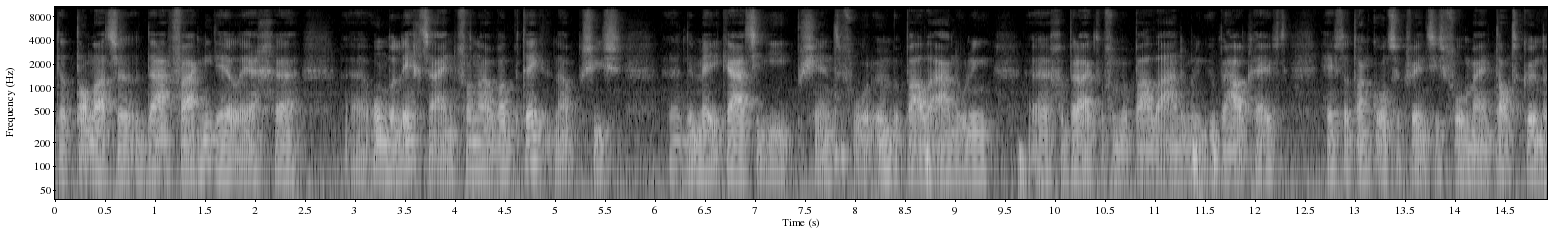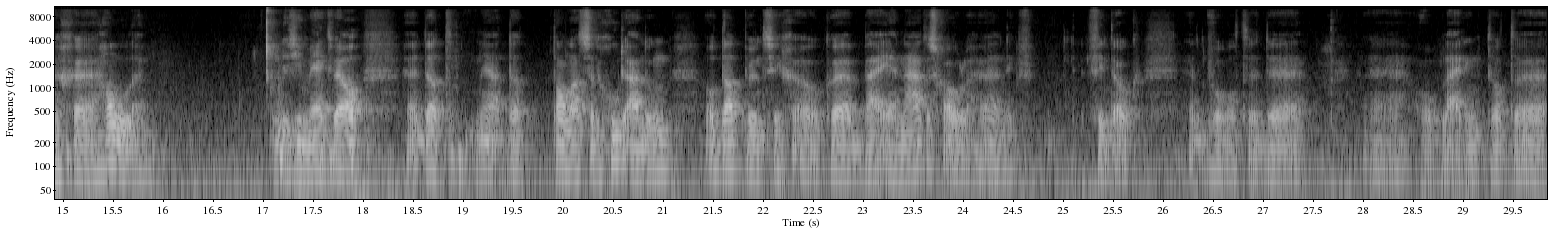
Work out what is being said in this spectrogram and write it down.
dat tandartsen daar vaak niet heel erg onderlicht zijn van nou wat betekent nou precies de medicatie die de patiënt voor een bepaalde aandoening gebruikt of een bepaalde aandoening überhaupt heeft, heeft dat dan consequenties voor mijn tandkundig handelen. Dus je merkt wel dat, ja, dat tandartsen er goed aan doen op dat punt zich ook bij en na te scholen. En ik vind ook bijvoorbeeld de opleiding tot de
